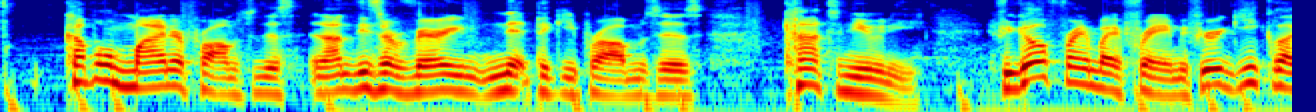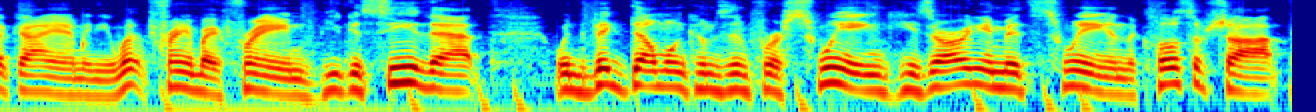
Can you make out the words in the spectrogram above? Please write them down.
A couple minor problems with this, and these are very nitpicky problems, is continuity. If you go frame by frame, if you're a geek like I am and you went frame by frame, you can see that when the big dumb one comes in for a swing, he's already in mid-swing in the close-up shot,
